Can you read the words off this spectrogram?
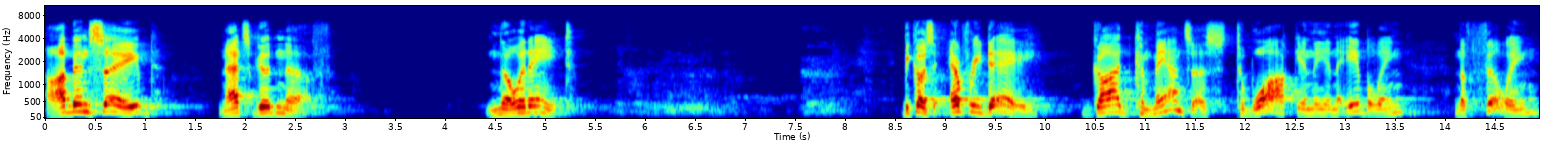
I've been saved, and that's good enough. No, it ain't. Because every day, God commands us to walk in the enabling and the filling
